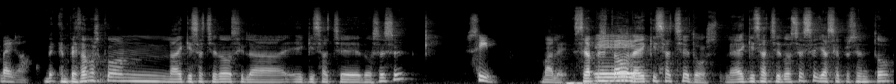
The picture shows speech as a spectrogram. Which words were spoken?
Venga, Empezamos con la XH2 y la XH2S. sí, Vale, se ha presentado Eh, la XH2. La XH2S ya se presentó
